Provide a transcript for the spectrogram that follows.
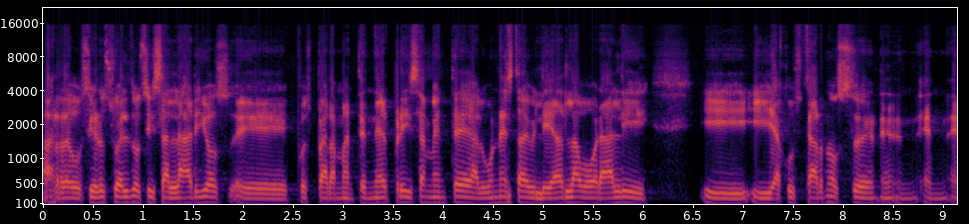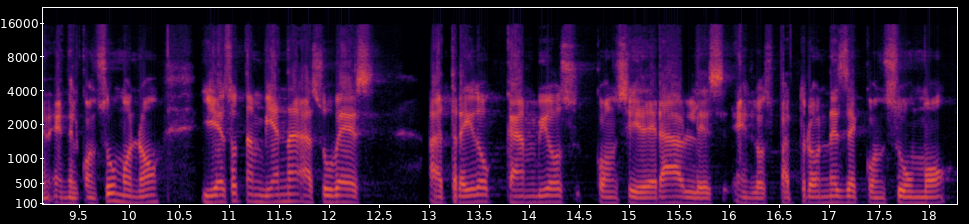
reducir sueldos y salarios, eh, pues para mantener precisamente alguna estabilidad laboral y, ajustarnos en, el consumo, ¿no? Y eso también a, su vez ha traído cambios considerables en los patrones de consumo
